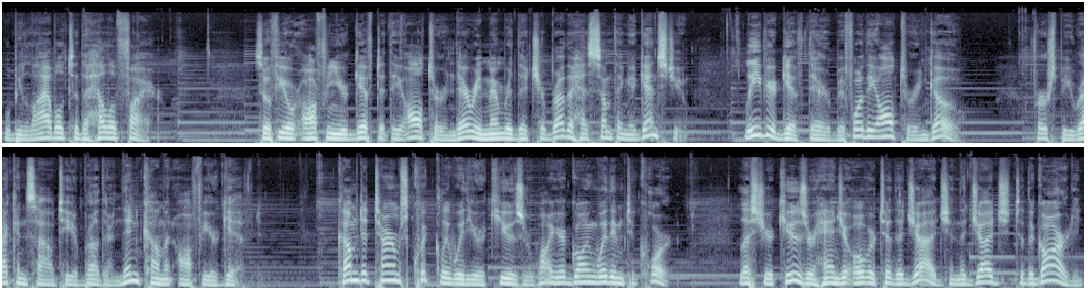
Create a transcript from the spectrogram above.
will be liable to the hell of fire. So if you are offering your gift at the altar and there remember that your brother has something against you, leave your gift there before the altar and go. First be reconciled to your brother, and then come and offer your gift. Come to terms quickly with your accuser while you're going with him to court, lest your accuser hand you over to the judge, and the judge to the guard, and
